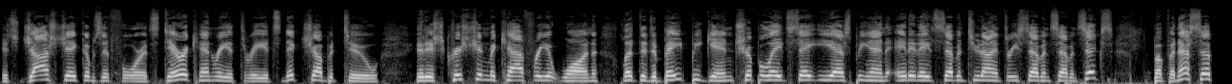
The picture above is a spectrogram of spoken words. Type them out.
It's Josh Jacobs at four. It's Derrick Henry at three. It's Nick Chubb at two. It is Christian McCaffrey at one. Let the debate begin. Triple eight say ESPN eight eight eight seven two nine three seven seven six. But Vanessa,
